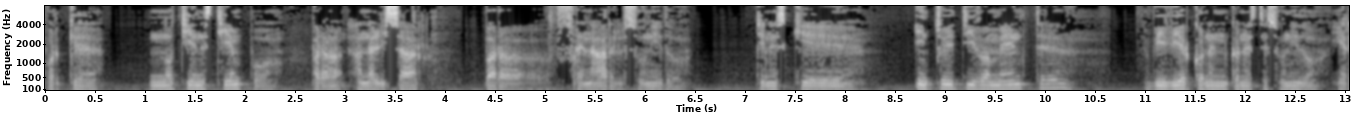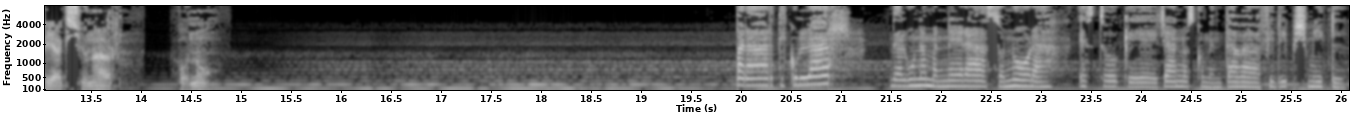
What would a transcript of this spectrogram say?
porque no tienes tiempo para analizar para frenar el sonido. Tienes que intuitivamente vivir con, con este sonido y reaccionar o no. Para articular de alguna manera sonora esto que ya nos comentaba Philipp Schmickel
